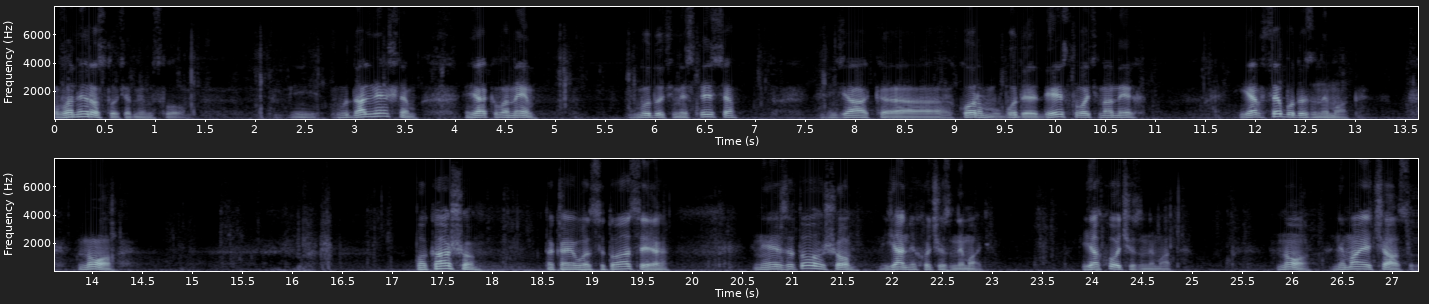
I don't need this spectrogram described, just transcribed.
Вони ростуть одним словом. І в дальнішньому, як вони будуть нестися, як е, корм буде діяти на них, я все буду знімати. Но поки що така от ситуація не з-за того, що я не хочу знімати. Я хочу знімати. Но немає часу.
